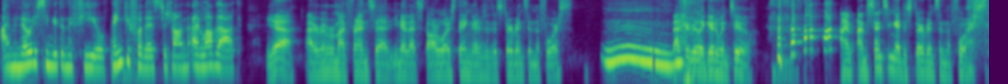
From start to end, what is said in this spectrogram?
I'm noticing it in the field. Thank you for this, Dijon. I love that. Yeah, I remember my friend said, you know, that Star Wars thing, there's a disturbance in the force. Mm. That's a really good one too. I'm I'm sensing a disturbance in the force.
